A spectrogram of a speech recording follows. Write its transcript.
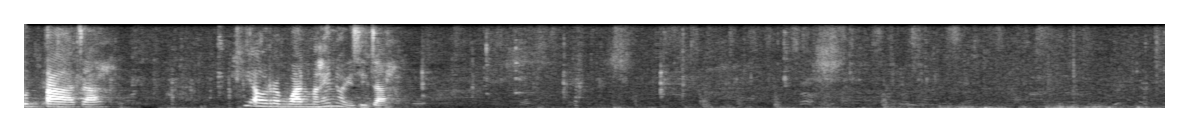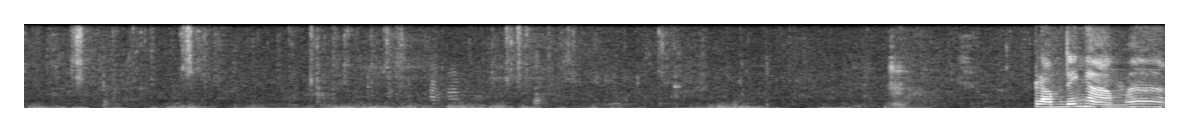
พี่ปูนตาจ๊ะ พี่เอารางวัลมาให้หน่อยสิจ๊ะ รำได้งามมาก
